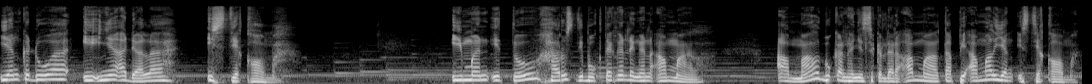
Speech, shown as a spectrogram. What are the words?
Yang kedua, I-nya adalah istiqomah. Iman itu harus dibuktikan dengan amal. Amal bukan hanya sekedar amal, tapi amal yang istiqomah.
